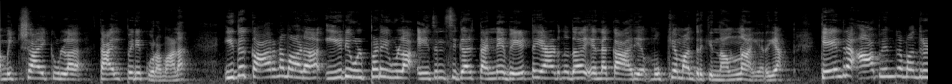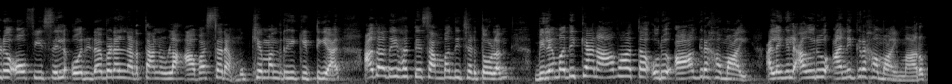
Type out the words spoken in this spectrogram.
അമിത്ഷായ്ക്കുള്ള താൽപര്യക്കുറവാണ്. ഇത് കാരണമാണ് ഇ ഡി ഉൾപ്പെടെയുള്ള ഏജൻസികൾ തന്നെ വേട്ടയാടുന്നത് എന്ന കാര്യം മുഖ്യമന്ത്രിക്ക് നന്നായി അറിയാം. കേന്ദ്ര ആഭ്യന്തരമന്ത്രിയുടെ ഓഫീസിൽ ഒരിടപെടൽ നടത്താനുള്ള അവസരം മുഖ്യമന്ത്രിക്ക് കിട്ടിയാൽ അത് അദ്ദേഹത്തെ സംബന്ധിച്ചിടത്തോളം വിലമതിക്കാനാവാത്ത ഒരു ആഗ്രഹമായി അല്ലെങ്കിൽ അതൊരു അനുഗ്രഹമായി മാറും.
